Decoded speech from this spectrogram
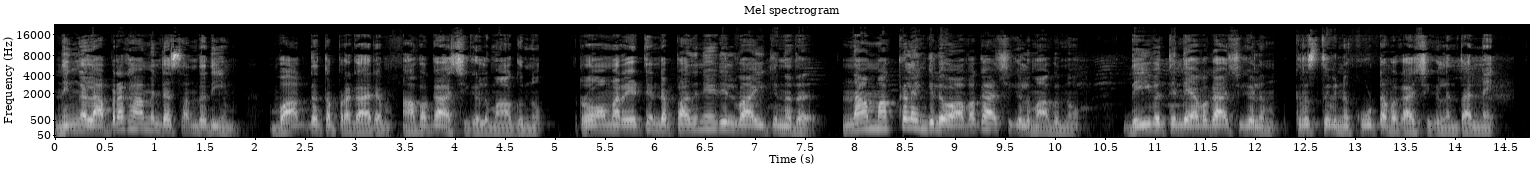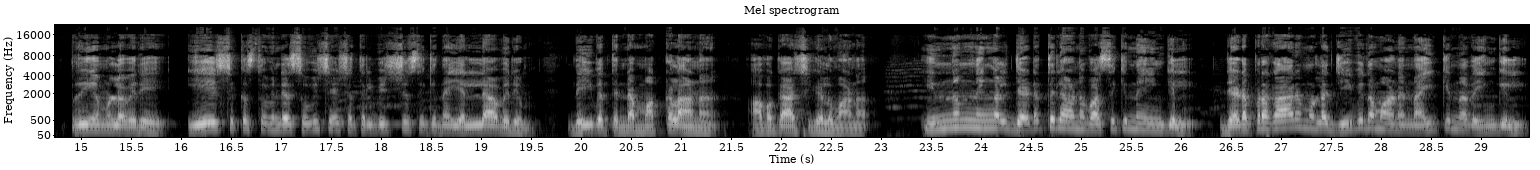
നിങ്ങൾ അബ്രഹാമിന്റെ സന്തതിയും വാഗ്ദത്ത പ്രകാരം അവകാശികളുമാകുന്നു. റോമർ എട്ടിന്റെ പതിനേഴിൽ വായിക്കുന്നത് നാം മക്കളെങ്കിലോ അവകാശികളുമാകുന്നു. ദൈവത്തിന്റെ അവകാശികളും ക്രിസ്തുവിന് കൂട്ടവകാശികളും തന്നെ. പ്രിയമുള്ളവരെ യേശു ക്രിസ്തുവിന്റെ സുവിശേഷത്തിൽ വിശ്വസിക്കുന്ന എല്ലാവരും ദൈവത്തിന്റെ മക്കളാണ് അവകാശികളുമാണ്. ഇന്നും നിങ്ങൾ ജഡത്തിലാണ് വസിക്കുന്നതെങ്കിൽ ജഡപ്രകാരമുള്ള ജീവിതമാണ് നയിക്കുന്നതെങ്കിൽ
